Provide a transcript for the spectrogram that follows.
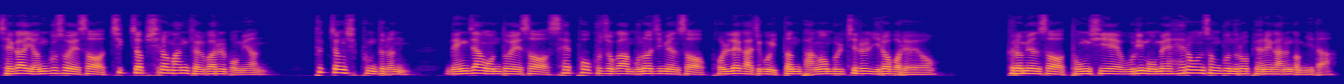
제가 연구소에서 직접 실험한 결과를 보면 특정 식품들은 냉장 온도에서 세포 구조가 무너지면서 본래 가지고 있던 방어 물질을 잃어버려요. 그러면서 동시에 우리 몸에 해로운 성분으로 변해가는 겁니다.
